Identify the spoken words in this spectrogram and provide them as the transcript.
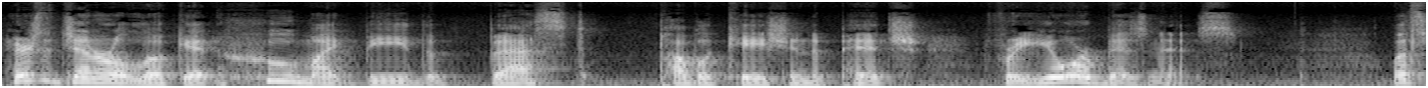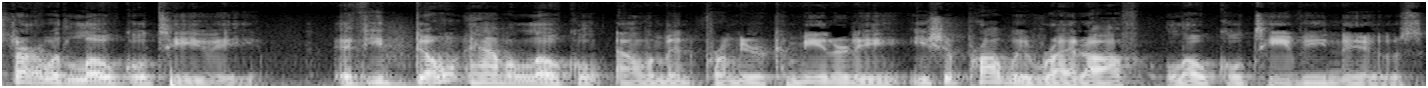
Here's a general look at who might be the best publication to pitch for your business. Let's start with local TV. If you don't have a local element from your community, you should probably write off local TV news.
